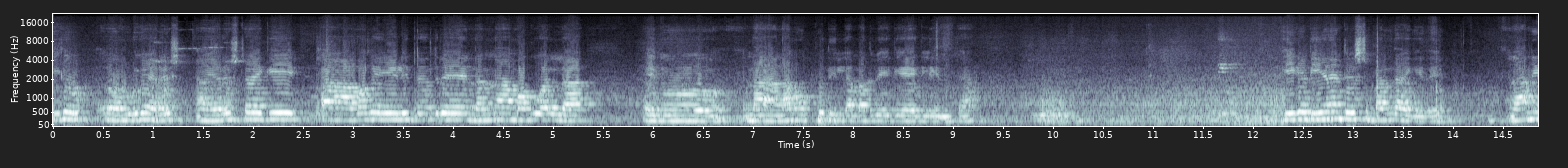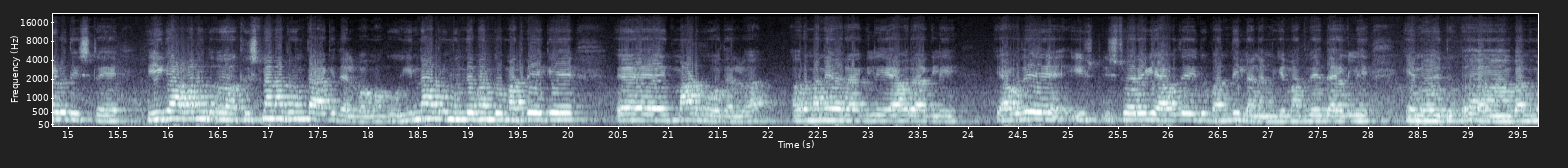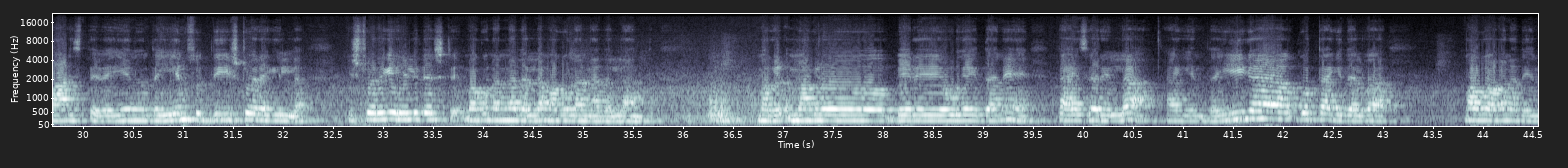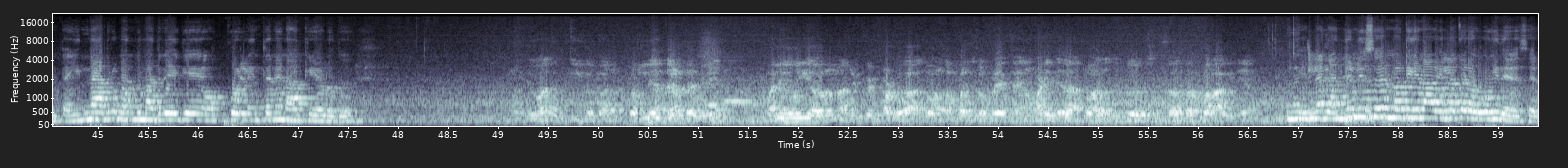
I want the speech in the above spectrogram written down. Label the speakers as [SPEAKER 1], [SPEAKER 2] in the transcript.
[SPEAKER 1] ಈಗ ಹುಡುಗ arrest arrest ಆಗಿ ಅವಾಗ ಹೇಳಿದ್ದಂದ್ರೆ ನನ್ನ ಮಗು ಅಲ್ಲ. ಇದು ನಾನು ಒಪ್ಪುದಿಲ್ಲ ಮದುವೆಗೆ ಆಗಲಿ ಅಂತ. ಈಗ ಡಿ ಎನ್ ಎ ಟೆಸ್ಟ್ ಬಂದಾಗಿದೆ. ನಾನು ಹೇಳುದು ಇಷ್ಟೇ, ಈಗ ಅವನದು ಕೃಷ್ಣನದು ಅಂತ ಆಗಿದೆ ಅಲ್ವಾ ಮಗು? ಇನ್ನಾದ್ರೂ ಮುಂದೆ ಬಂದು ಮದುವೆಗೆ ಇದು ಮಾಡ್ಬೋದಲ್ವಾ? ಅವರ ಮನೆಯವರಾಗ್ಲಿ, ಅವರಾಗ್ಲಿ. ಯಾವುದೇ ಇಷ್ಟು, ಇಷ್ಟುವರೆಗೆ ಯಾವುದೇ ಇದು ಬಂದಿಲ್ಲ ನಮಗೆ. ಮದುವೆದಾಗಲಿ ಏನು ಇದು ಬಂದು ಮಾಡಿಸ್ತೇವೆ, ಏನು ಅಂತ ಏನು ಸುದ್ದಿ ಇಷ್ಟುವರೆಗೆ ಇಲ್ಲ ಇಷ್ಟುವರೆಗೆ ಹೇಳಿದಷ್ಟೇ ಮಗು ನನ್ನದಲ್ಲ ಮಗು ನನ್ನದಲ್ಲ ಅಂತ. ಮಗ, ಮಗಳು ಬೇರೆ ಹುಡುಗ ಇದ್ದಾನೆ, ತಾಯಿ ಸರಿಲ್ಲ ಹಾಗೆ ಅಂತ. ಈಗ ಗೊತ್ತಾಗಿದೆ ಅಲ್ವಾ, ಮಗು ಅವನದೇ ಅಂತ. ಇನ್ನಾದರೂ ಬಂದು ಮದುವೆಗೆ ಒಪ್ಕೊಳ್ಳಿ ಅಂತಲೇ ನಾವು ಕೇಳುದು.
[SPEAKER 2] ಮನೆ ಹೋಗಿ ಅವರನ್ನ ರಿಕ್ವೆಸ್ಟ್ ಮಾಡುವ ಅಥವಾ ಸಂಪರ್ಕಿಸುವ ಪ್ರಯತ್ನ ಏನೋ ಮಾಡಿದ್ದೀರಾ? ಅಥವಾ ಸಫಲ ಆಗಿದೆಯಾ
[SPEAKER 1] ಎಲ್ಲ ನಂಜುಂಡಿ ಸರ್ ನೊಟ್ಟಿಗೆ ನಾವು ಎಲ್ಲ ಕಡೆ ಹೋಗಿದ್ದೇವೆ ಸರ್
